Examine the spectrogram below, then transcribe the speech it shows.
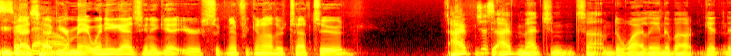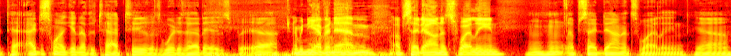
You So guys have your man. When are you guys going to get your significant other tattooed? I've Just- I've mentioned something to Wileen about getting a ta- I just want to get another tattoo, as weird as that is. But yeah, I mean, you have an M upside down. It's Wileen. hmm upside down, it's Wileen. Yeah.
